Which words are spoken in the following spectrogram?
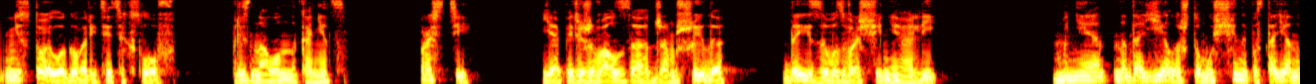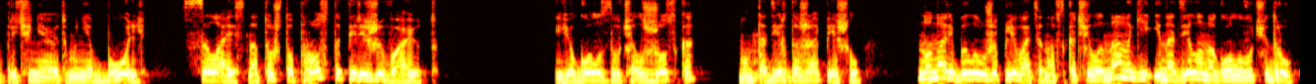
не стоило говорить этих слов», — признал он наконец. «Прости. Я переживал за Джамшида, да и за возвращение Али. Мне надоело, что мужчины постоянно причиняют мне боль, ссылаясь на то, что просто переживают». Ее голос звучал жестко, Монтадир даже опешил — но Наре было уже плевать, она вскочила на ноги и надела на голову чедру.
